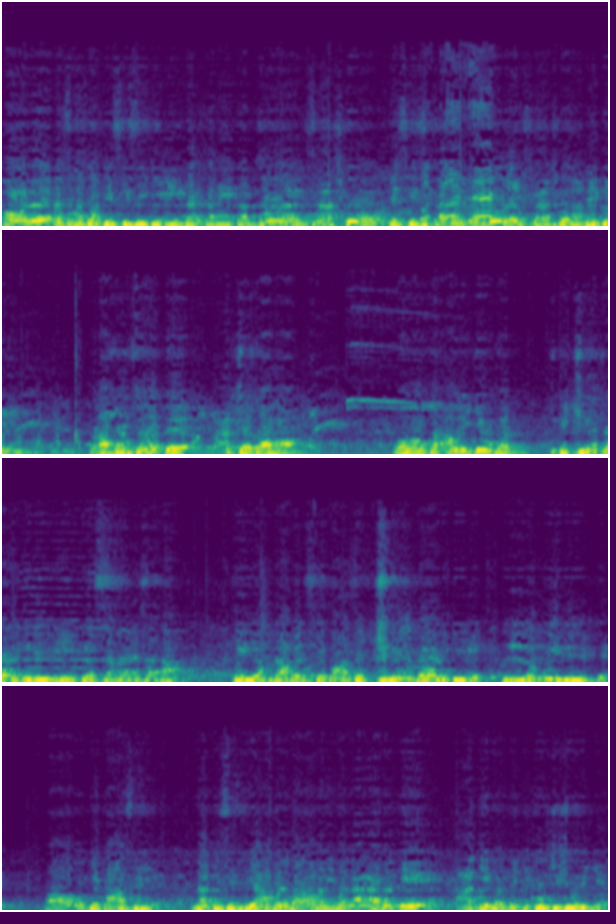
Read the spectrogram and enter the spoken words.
اور میں سمجھتا ہوں جس کسی کی دھڑکنیں کمزور ہے اس میچ کو جس کسی کا دل کمزور ہے اس میچ کو نہ دیکھیں بڑا خوبصورت میچ ہے اور برابری کے اوپر کیونکہ چھ برانڈ کی ایک سمے ایسا تھا کہ ہم ٹراویلس کے پاس سے چھ برانڈ کی لمبی لیڈ ان کے پاس تھی نہ کہ صرف یہاں پر برابری پر نہ بلکہ آگے بڑھنے کی کوشش ہو رہی ہے۔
